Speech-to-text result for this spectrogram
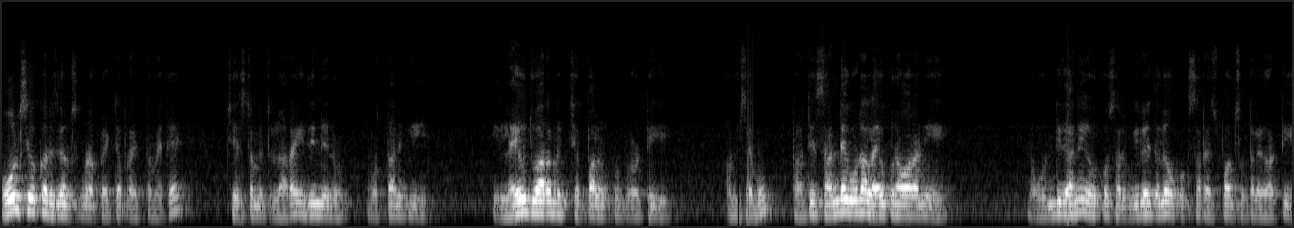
పోల్స్ యొక్క రిజల్ట్స్ కూడా పెట్టే ప్రయత్నం అయితే చేస్తాం మిత్రులారా ఇది నేను మొత్తానికి ఈ లైవ్ ద్వారా మీకు చెప్పాలనుకున్నటువంటి అంశము. ప్రతి సండే కూడా లైవ్కు రావాలని ఉంది కానీ ఒక్కొక్కసారి వీలైతే ఒక్కొక్కసారి రెస్పాన్స్ ఉంటుంది కాబట్టి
